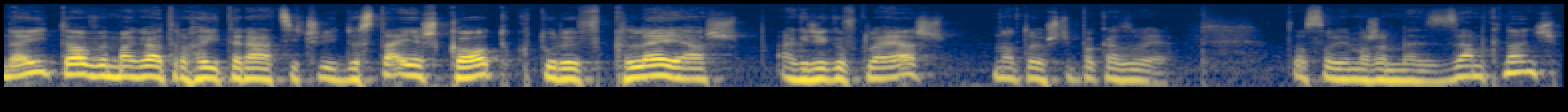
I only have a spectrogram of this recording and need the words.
No i to wymaga trochę iteracji, czyli dostajesz kod, który wklejasz, a gdzie go wklejasz? No to już ci pokazuję. To sobie możemy zamknąć.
